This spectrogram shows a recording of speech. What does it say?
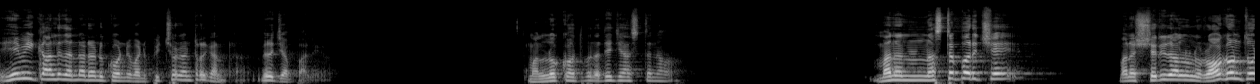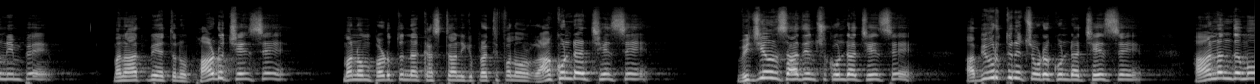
ఏమీ కాలేదు అన్నాడు అనుకోండి వాడిని పిచ్చోడు అంటారు కంట మీరు చెప్పాలి. మనలో కొంతమంది అదే చేస్తున్నాం మనల్ని నష్టపరిచే మన శరీరాలను రోగంతో నింపే మన ఆత్మీయతను పాడు చేసే మనం పడుతున్న కష్టానికి ప్రతిఫలం రాకుండా చేసే విజయం సాధించకుండా చేసే అభివృద్ధిని చూడకుండా చేసే ఆనందము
